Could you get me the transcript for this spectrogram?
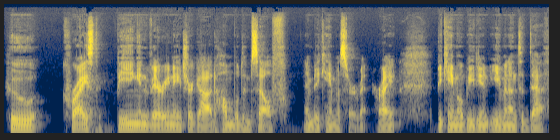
who Christ, being in very nature God, humbled himself and became a servant, right? Became obedient even unto death.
